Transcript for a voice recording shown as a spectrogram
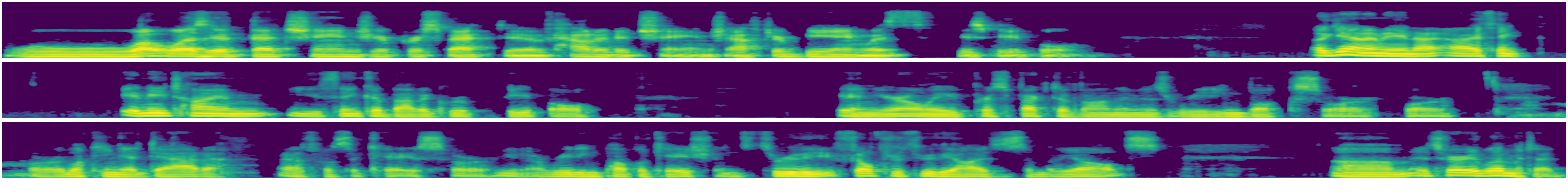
what was it that changed your perspective? How did it change after being with these people? Again, I mean, I, I think anytime you think about a group of people and your only perspective on them is reading books or or or looking at data as was the case or you know reading publications through the filter through the eyes of somebody else. Um, it's very limited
